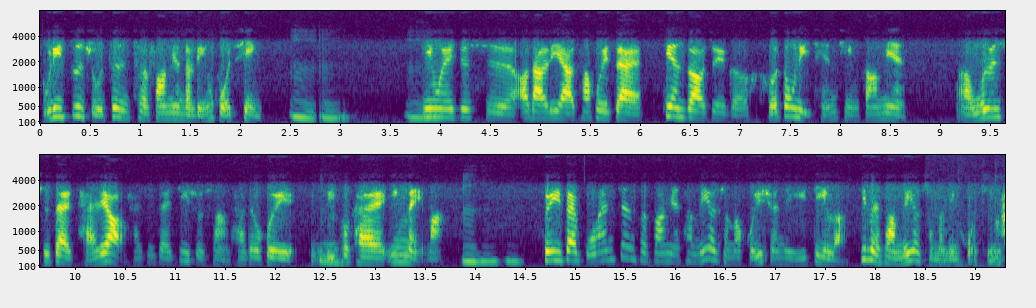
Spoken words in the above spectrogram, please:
独立自主政策方面的灵活性。嗯嗯。因为就是澳大利亚，它会在建造这个核动力潜艇方面，啊，无论是在材料还是在技术上，它都会离不开英美嘛。嗯嗯嗯。所以在国安政策方面，它没有什么回旋的余地了，基本上没有什么灵活性了。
